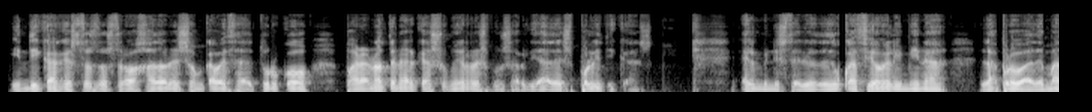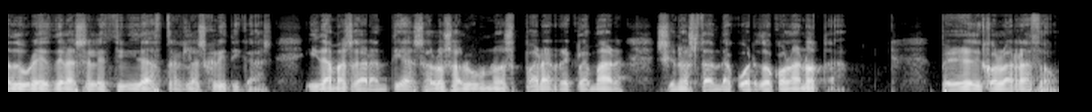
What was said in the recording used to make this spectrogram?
indican que estos dos trabajadores son cabeza de turco para no tener que asumir responsabilidades políticas. El Ministerio de Educación elimina la prueba de madurez de la selectividad tras las críticas y da más garantías a los alumnos para reclamar si no están de acuerdo con la nota. Periódico La Razón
